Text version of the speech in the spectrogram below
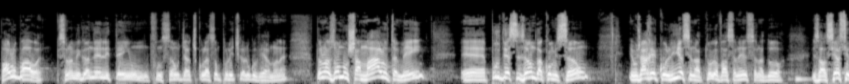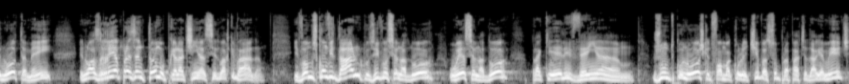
Paulo Bauer, que se não me engano ele tem uma função de articulação política no governo, né? Então nós vamos chamá-lo também, é, por decisão da comissão, eu já recolhi a assinatura, Vossa Excelência, senador Isalci assinou também, e nós reapresentamos, porque ela tinha sido arquivada. E vamos convidá-lo, inclusive o senador, o ex-senador, para que ele venha, junto conosco, de forma coletiva, suprapartidariamente,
